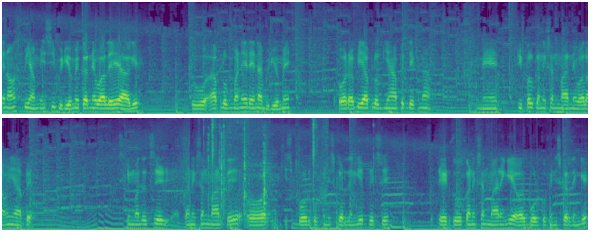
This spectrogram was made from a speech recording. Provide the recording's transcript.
अनाउंस भी हम इसी वीडियो में करने वाले हैं आगे। तो आप लोग बने रहना वीडियो में, और अभी आप लोग यहाँ पे देखना, मैं ट्रिपल कनेक्शन मारने वाला हूँ यहाँ पे। इसकी मदद से कनेक्शन मारते और इस बोर्ड को फिनिश कर देंगे, फिर से रेड को कनेक्शन मारेंगे और बोर्ड को फिनिश कर देंगे।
